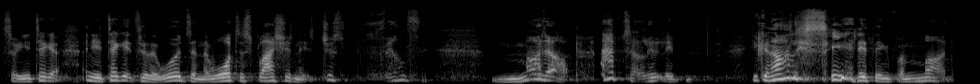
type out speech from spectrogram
So you take it, and you take it through the woods and the water splashes and it's just filthy. Mud up, absolutely. You can hardly see anything from mud.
